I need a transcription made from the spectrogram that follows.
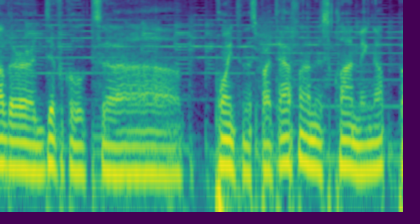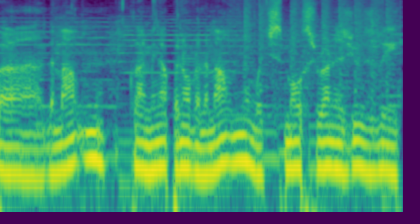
Another difficult uh, point in the Spartathlon is climbing up uh, the mountain, climbing up and over the mountain, which most runners usually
